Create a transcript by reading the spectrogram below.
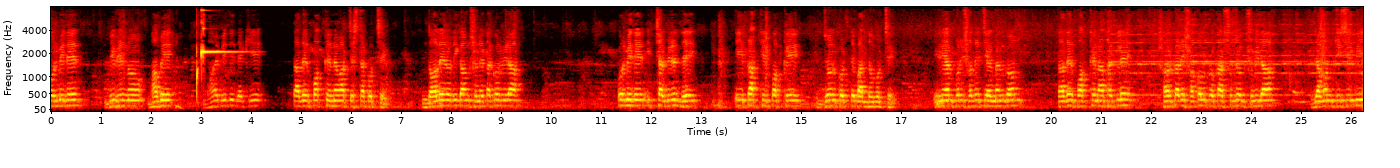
কর্মীদের বিভিন্নভাবে ভয়ভীতি দেখিয়ে তাদের পক্ষে নেওয়ার চেষ্টা করছে। দলের অধিকাংশ নেতাকর্মীরা কর্মীদের ইচ্ছার বিরুদ্ধে এই প্রার্থীর পক্ষে জোর করতে বাধ্য করছে। ইউনিয়ন পরিষদের চেয়ারম্যানগণ, তাদের পক্ষে না থাকলে সরকারি সকল প্রকার সুযোগ সুবিধা যেমন টিসিপি,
